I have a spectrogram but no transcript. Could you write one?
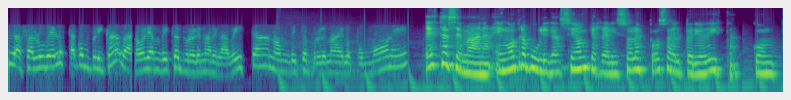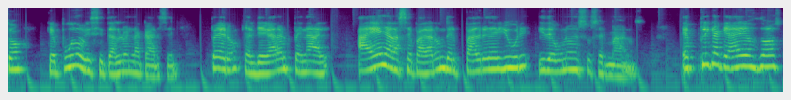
La salud de él está complicada, no le han visto el problema de la vista, no han visto el problema de los pulmones. Esta semana, en otra publicación que realizó la esposa del periodista, contó que pudo visitarlo en la cárcel, pero que al llegar al penal a ella la separaron del padre de Yuri y de uno de sus hermanos. Explica que a ellos dos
